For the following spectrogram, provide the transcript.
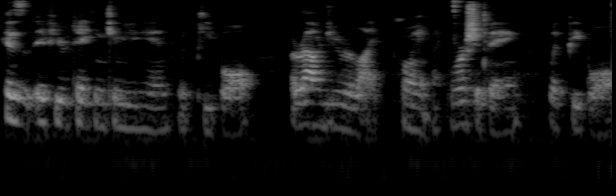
because if you're taking communion with people around you or like going like worshiping with people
